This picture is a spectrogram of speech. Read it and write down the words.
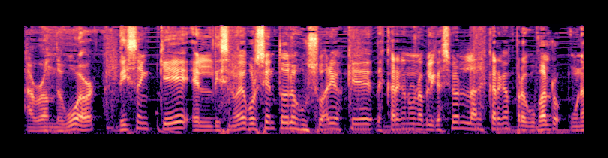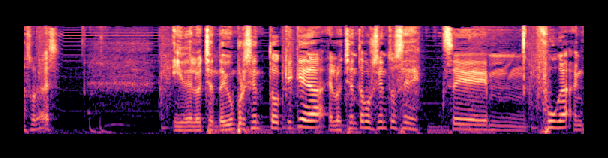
Around the World dicen que el 19% de los usuarios que descargan una aplicación la descargan para ocuparlo una sola vez. Y del 81% que queda, el 80% se, se mm, fuga en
